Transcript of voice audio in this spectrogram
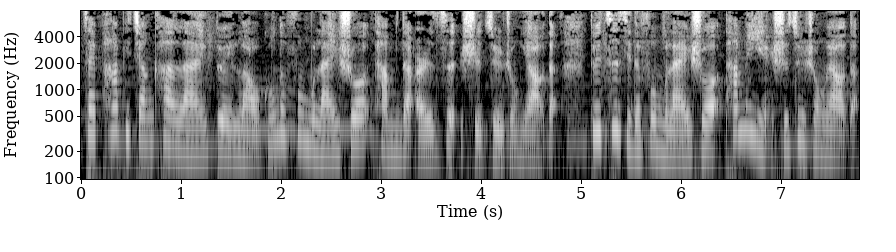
在 Papi 酱看来，对老公的父母来说，他们的儿子是最重要的；对自己的父母来说，他们也是最重要的。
